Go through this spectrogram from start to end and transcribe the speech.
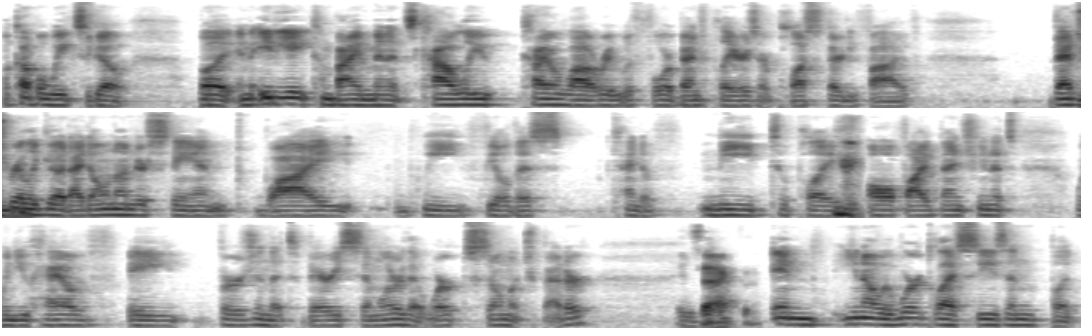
a couple weeks ago. But in 88 combined minutes, Kyle, Kyle Lowry with four bench players are plus 35. That's mm-hmm. really good. I don't understand why we feel this kind of need to play all five bench units when you have a version that's very similar that works so much better. Exactly. And you know it worked last season, but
